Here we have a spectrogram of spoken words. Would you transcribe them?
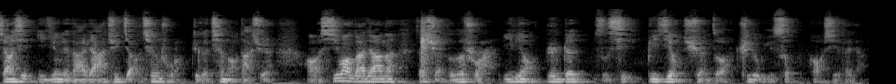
相信已经给大家去讲清楚了这个青岛大学啊，希望大家呢在选择的时候一定要认真仔细，毕竟选择只有一次。好，谢谢大家。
